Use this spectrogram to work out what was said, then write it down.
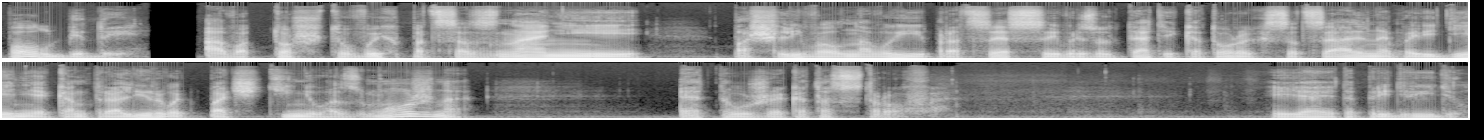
полбеды. А вот то, что в их подсознании пошли волновые процессы, в результате которых социальное поведение контролировать почти невозможно, это уже катастрофа. И я это предвидел.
